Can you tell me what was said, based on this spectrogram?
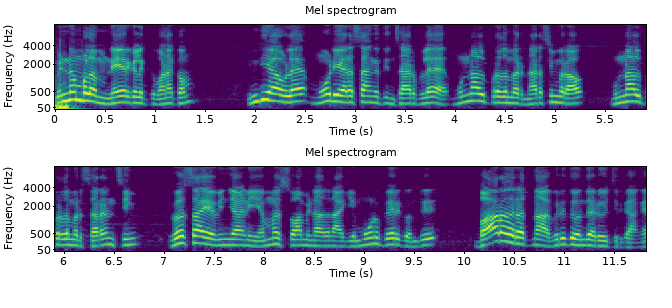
மின்னம்பலம் நேயர்களுக்கு வணக்கம். இந்தியாவில் மோடி அரசாங்கத்தின் சார்பில் முன்னாள் பிரதமர் நரசிம்மராவ் முன்னாள் பிரதமர் சரண் சிங் விவசாய விஞ்ஞானி எம் எஸ் சுவாமிநாதன் ஆகிய மூணு பேருக்கு வந்து பாரத ரத்னா விருது வந்து அறிவிச்சிருக்காங்க.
